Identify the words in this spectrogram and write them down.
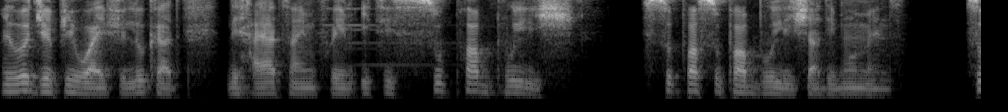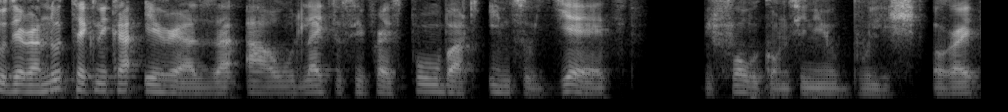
euro jpy if you look at the higher time frame it is super bullish super super bullish at the moment so there are no technical areas that I would like to see price pull back into yet before we continue bullish. All right.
